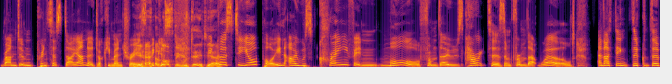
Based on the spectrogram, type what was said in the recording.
random Princess Diana documentaries. Yeah, because, a lot of people did. Yeah. Because to your point, I was craving more from those characters and from that world. And I think the the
